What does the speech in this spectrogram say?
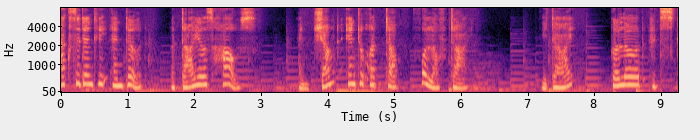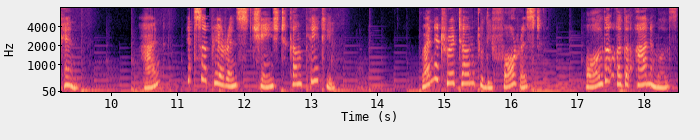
accidentally entered a dyer's house and jumped into a tub full of dye. The dye colored its skin and its appearance changed completely. When it returned to the forest, all the other animals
